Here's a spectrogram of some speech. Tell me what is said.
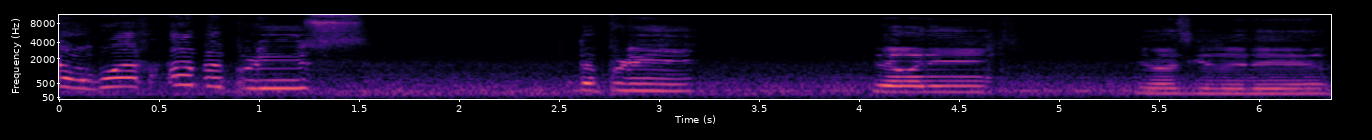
en boire un peu plus de pluie. Véronique, tu vois ce que je veux dire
